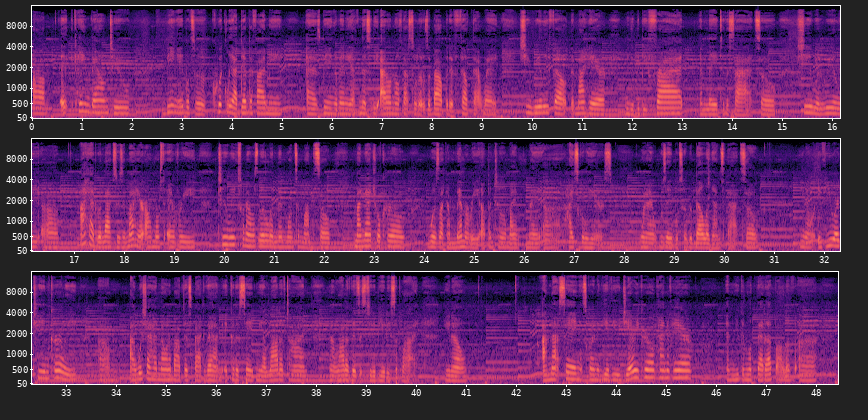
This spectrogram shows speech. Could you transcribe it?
um, it came down to being able to quickly identify me as being of any ethnicity. I don't know if that's what it was about, but it felt that way. She really felt that my hair needed to be fried and laid to the side. So she would really, uh, I had relaxers in my hair almost every two weeks when I was little and then once a month. So my natural curl was like a memory up until my, my uh, high school years when I was able to rebel against that. So, you know, if you are Team Curly, um, I wish I had known about this back then. It could have saved me a lot of time and a lot of visits to the beauty supply. You know, I'm not saying it's going to give you Jheri curl kind of hair, and you can look that up, all of uh,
